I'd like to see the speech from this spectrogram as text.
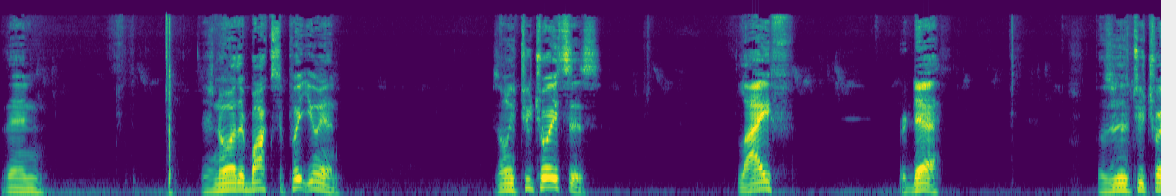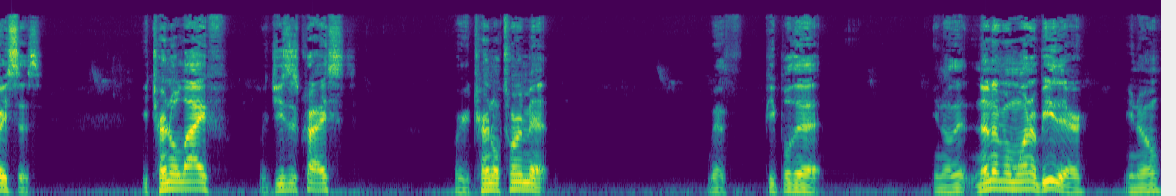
then there's no other box to put you in. There's only two choices. Life or death. Those are the two choices. Eternal life with Jesus Christ or eternal torment with people that, you know, that none of them want to be there, you know.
